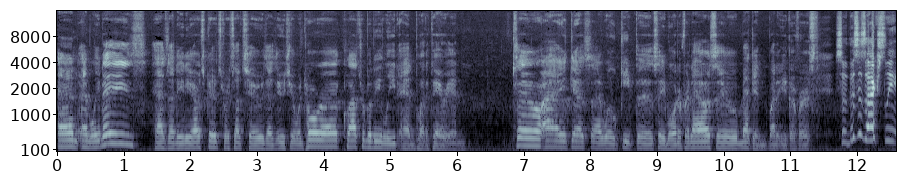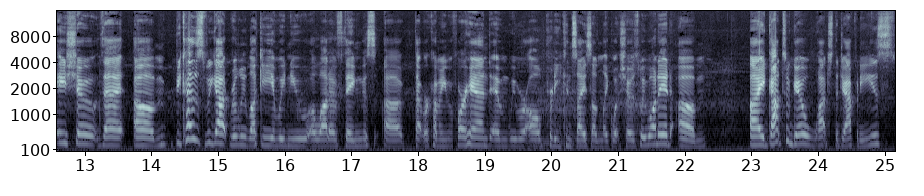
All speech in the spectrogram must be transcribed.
And Emily Neves has done ADR scripts for such shows as Ushio and Tora, Classroom of the Elite, and Planetarian. So I guess uh, we'll keep the same order for now. So Megan, why don't you go first? So this is actually a show that, um, because we got really lucky and we knew a lot of things uh, that were coming beforehand, and we were all pretty concise on like what shows we wanted. Um, I got to go watch the Japanese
